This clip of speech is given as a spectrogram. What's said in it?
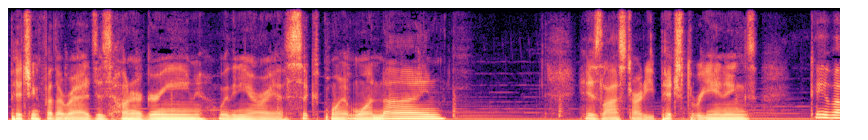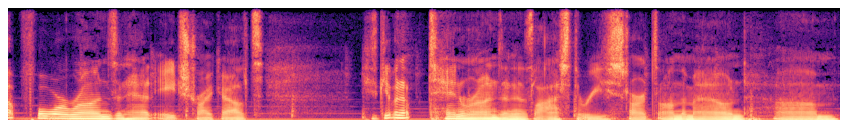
Pitching for the Reds is Hunter Greene with an ERA of 6.19. His last start, he pitched three innings, gave up four runs, and had eight strikeouts. He's given up 10 runs in his last three starts on the mound. Um,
